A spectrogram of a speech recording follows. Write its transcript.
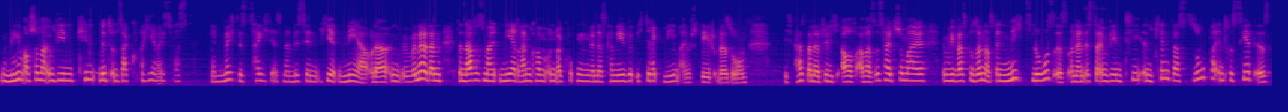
nehme auch schon mal irgendwie ein Kind mit und sage, guck mal hier, weißt du was, wenn du möchtest, zeige ich dir erstmal ein bisschen hier näher oder ne, dann, dann darf es mal näher drankommen und mal gucken, wenn das Kamel wirklich direkt neben einem steht oder so. Ich passe da natürlich auf, aber es ist halt schon mal irgendwie was Besonderes, wenn nichts los ist und dann ist da irgendwie ein, ein Kind, was super interessiert ist,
